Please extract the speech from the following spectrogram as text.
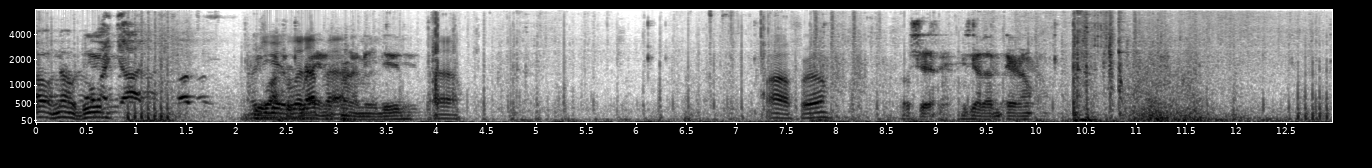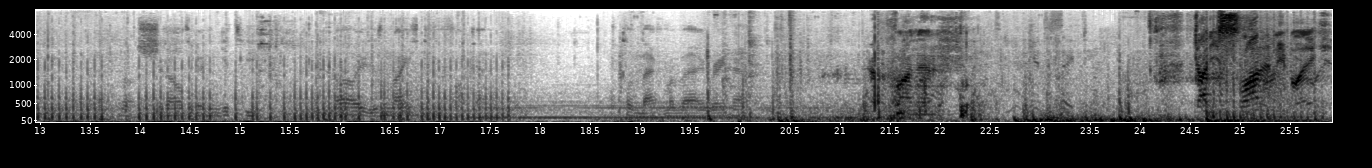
Oh no, Oh dude. my god, you fucked me. Where'd You you get lit right up in at? front of me, dude. Oh. Oh, for real? Oh shit, he's got an arrow. Oh shit, I don't think I can get to you. Oh, he just knifed the fuck out of me. I'm coming back from my bag right now. Fun then. Get to safety. God, you slaughtered me, Blake.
